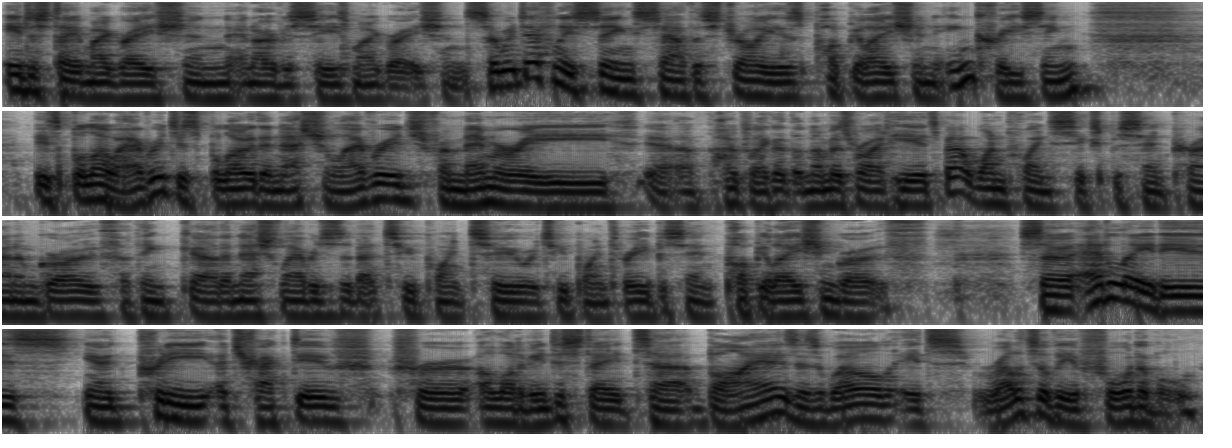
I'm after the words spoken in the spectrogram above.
interstate migration, and overseas migration. So we're definitely seeing South Australia's population increasing. It's below average. It's below the national average. From memory, uh, hopefully I got the numbers right here. It's about 1.6% per annum growth. I think uh, the national average is about 2.2 or 2.3% population growth. So Adelaide is, you know, pretty attractive for a lot of interstate uh, buyers as well. It's relatively affordable.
